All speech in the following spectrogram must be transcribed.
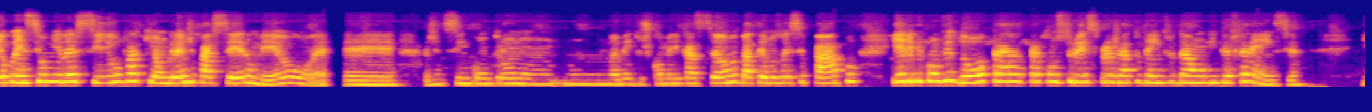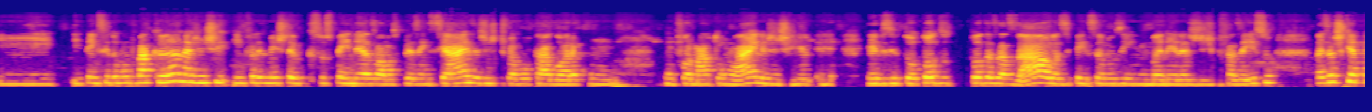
E eu conheci o Miller Silva, que é um grande parceiro meu. É, é, a gente se encontrou num, num, evento de comunicação e batemos esse papo. E ele me convidou para construir esse projeto dentro da ONG Interferência. E, e, tem sido muito bacana. A gente, infelizmente, teve que suspender as aulas presenciais. A gente vai voltar agora com com formato online, a gente re, revisitou todos, todas as aulas e pensamos em maneiras de fazer isso, mas acho que é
